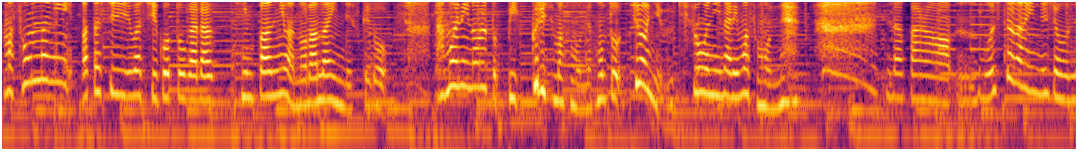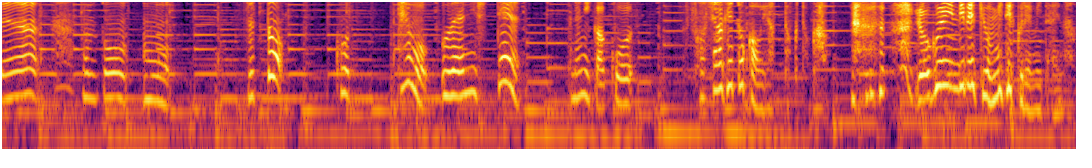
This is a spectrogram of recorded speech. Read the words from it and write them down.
まあそんなに私は仕事柄頻繁には乗らないんですけど、たまに乗るとびっくりしますもんね。ほんと宙に浮きそうになりますもんね。だから、どうしたらいいんでしょうね。ほんと、もう、ずっと、こう、手を上にして、何かこう、ソシャゲとかをやっとくとか。ログイン履歴を見てくれみたいな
